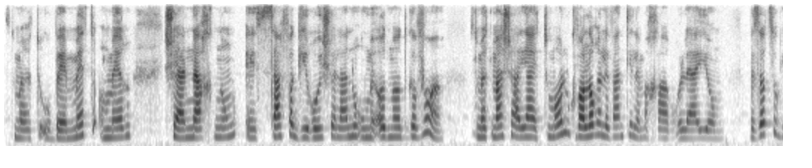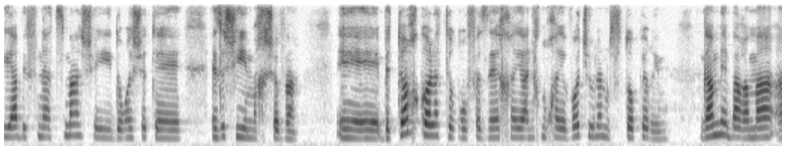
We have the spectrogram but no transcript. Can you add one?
זאת אומרת, הוא באמת אומר שאנחנו, אה, סף הגירוי שלנו הוא מאוד מאוד גבוה. זאת אומרת, מה שהיה אתמול הוא כבר לא רלוונטי למחר או להיום. וזאת סוגיה בפני עצמה שהיא דורשת אה, איזושהי מחשבה. אה, בתוך כל הטירוף הזה. אנחנו חייבות שיהיו לנו סטופרים, גם ברמה, ה...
